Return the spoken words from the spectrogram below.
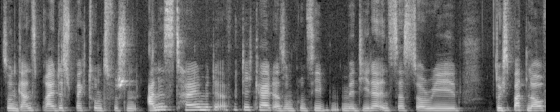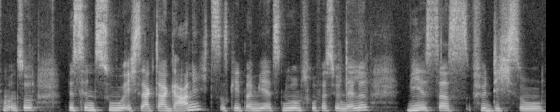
so ein ganz breites Spektrum zwischen alles teilen mit der Öffentlichkeit, also im Prinzip mit jeder Insta-Story durchs Bad laufen und so, bis hin zu ich sag da gar nichts. Es geht bei mir jetzt nur ums Professionelle. Wie ist das für dich so?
